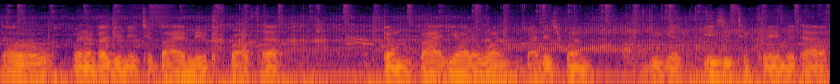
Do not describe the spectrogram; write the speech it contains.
So whenever you need to buy a milk frother, don't buy the other one. Buy this one, you get easy to clean it out.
